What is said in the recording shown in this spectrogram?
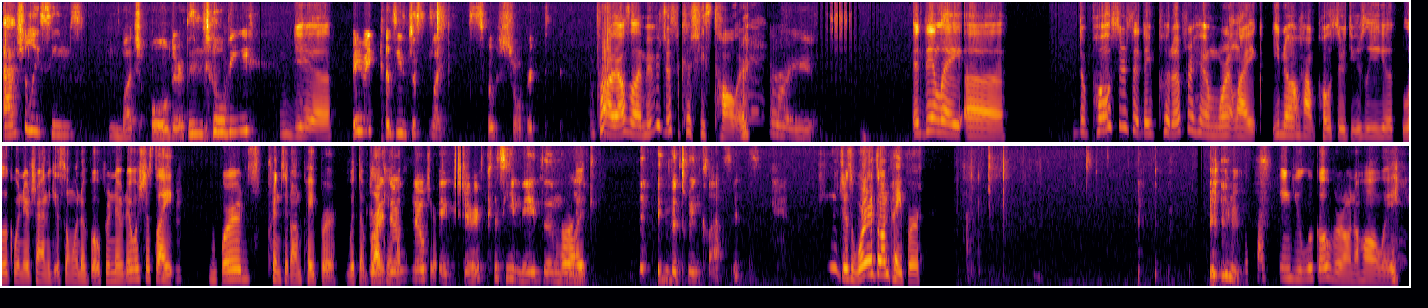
Ashley seems much older than Toby. Yeah. Maybe because he's just like so short. Probably. I was like, maybe just because she's taller. Right. And then like uh the posters that they put up for him weren't like, you know how posters usually look- when they're trying to get someone to vote for them. It was just like words printed on paper with a black right, and there white was no picture. picture because he made them Right. like in between classes. Just words on paper. The type of thing you look over on the hallway.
